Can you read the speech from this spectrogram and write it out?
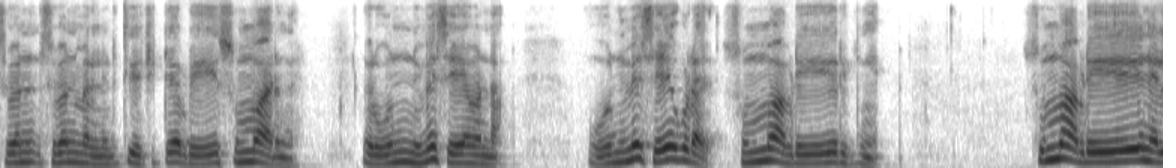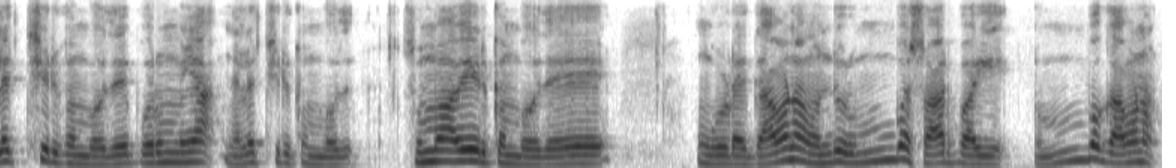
சிவன் சிவன் மேலே நிறுத்தி வச்சுட்டு அப்படியே சும்மா இருங்க. ஒரு ஒன்றுமே செய்ய வேண்டாம். ஒன்றுமே செய்யக்கூடாது. சும்மா அப்படியே இருக்கீங்க. சும்மா அப்படியே நிலைச்சி இருக்கும்போது பொறுமையாக நிலைச்சி இருக்கும்போது சும்மாவே இருக்கும்போது உங்களோட கவனம் வந்து ரொம்ப ஷார்ப்பாகி ரொம்ப கவனம்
